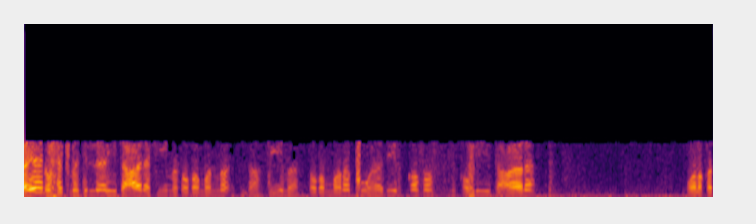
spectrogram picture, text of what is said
بيان حكمة الله تعالى فيما, تضمن فيما تضمنته هذه القصص لقوله تعالى ولقد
